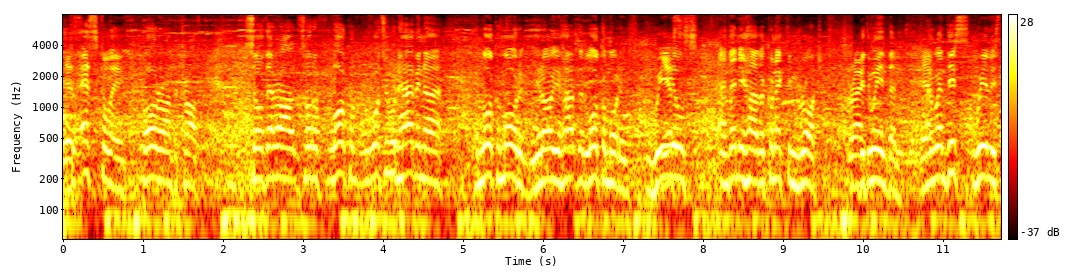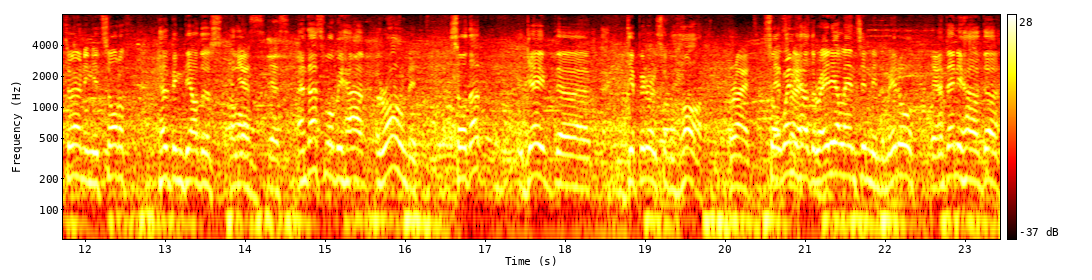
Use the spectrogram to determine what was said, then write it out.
Yes. to escalate all around the craft. So there are sort of loco what you would have in a, a locomotive. You know, you have the locomotive wheels, and then you have a connecting rod Right. between them. And when this wheel is turning, it's sort of helping the others along. Yes, yes. And that's what we have around it. So that gave the, the appearance of a heart. Right. So That's when you have the radial engine in the middle, Yeah. and then you have the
